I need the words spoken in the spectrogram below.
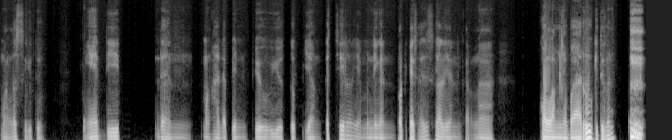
males gitu. Ngedit dan menghadapin view YouTube yang kecil ya mendingan podcast aja sekalian karena kolamnya baru gitu kan.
